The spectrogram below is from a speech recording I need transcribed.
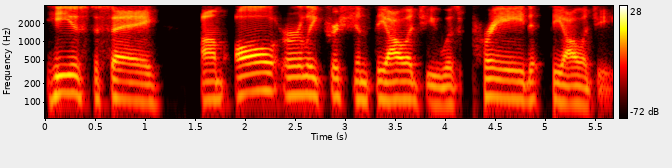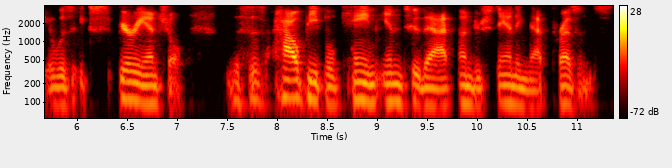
He used to say, um, all early Christian theology was prayed theology, it was experiential. This is how people came into that understanding that presence.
